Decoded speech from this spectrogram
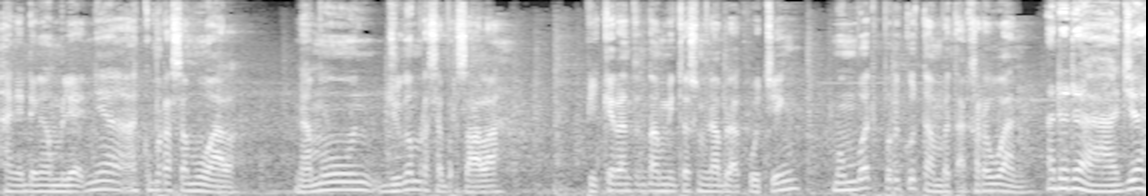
Hanya dengan melihatnya, aku merasa mual. Namun, juga merasa bersalah. Pikiran tentang mitos menabrak kucing membuat perutku tambah tak karuan. Ada-ada aja.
